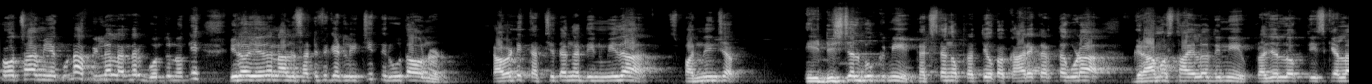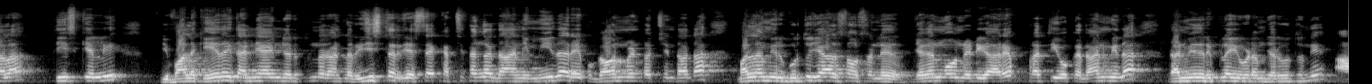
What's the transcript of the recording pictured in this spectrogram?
ప్రోత్సాహం ఇవ్వకుండా ఆ పిల్లలందరూ గొంతు నొక్కి ఈరోజు ఏదో నాలుగు సర్టిఫికెట్లు ఇచ్చి తిరుగుతూ ఉన్నాడు. కాబట్టి ఖచ్చితంగా దీని మీద స్పందించ. ఈ డిజిటల్ బుక్ని ఖచ్చితంగా ప్రతి ఒక్క కార్యకర్త కూడా గ్రామ స్థాయిలో దీన్ని ప్రజల్లోకి తీసుకెళ్ళాలా? తీసుకెళ్ళి వాళ్ళకి ఏదైతే అన్యాయం జరుగుతుందో దాంట్లో రిజిస్టర్ చేస్తే ఖచ్చితంగా దాని మీద రేపు గవర్నమెంట్ వచ్చిన తర్వాత మళ్ళీ మీరు గుర్తు చేయాల్సిన అవసరం లేదు. జగన్మోహన్ రెడ్డి గారే ప్రతి ఒక్క దాని మీద దాని మీద రిప్లై ఇవ్వడం జరుగుతుంది. ఆ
